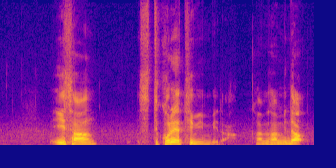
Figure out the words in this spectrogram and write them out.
이상 스티코레 TV입니다. 감사합니다.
